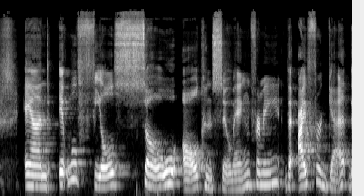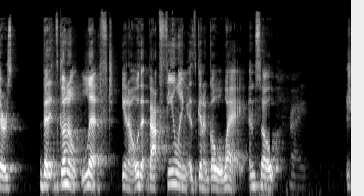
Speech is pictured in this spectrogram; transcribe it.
and it will feel so all consuming for me that I forget there's that it's going to lift you know that that feeling is going to go away. And so mm-hmm. right.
